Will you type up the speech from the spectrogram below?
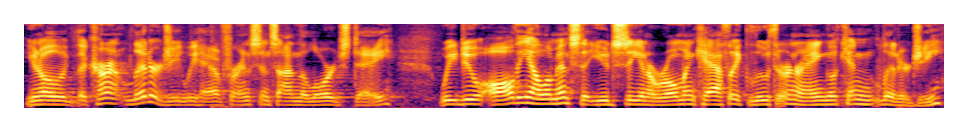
You know, the current liturgy we have, for instance, on the Lord's Day, we do all the elements that you'd see in a Roman Catholic, Lutheran, or Anglican liturgy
